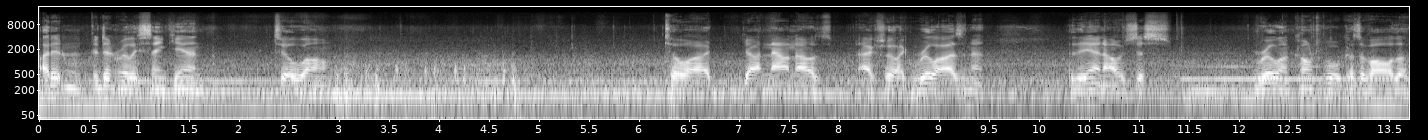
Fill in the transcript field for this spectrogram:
I didn't. It didn't really sink in till um, till I gotten out and I was actually like realizing it. Then I was just real uncomfortable because of all the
